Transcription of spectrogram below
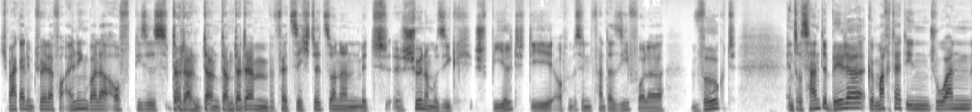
Ich mag an dem Trailer vor allen Dingen, weil er auf dieses Dadam, Dam, Dam, Dadam verzichtet, sondern mit äh, schöner Musik spielt, die auch ein bisschen fantasievoller wirkt. Interessante Bilder gemacht hat ihn Juan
